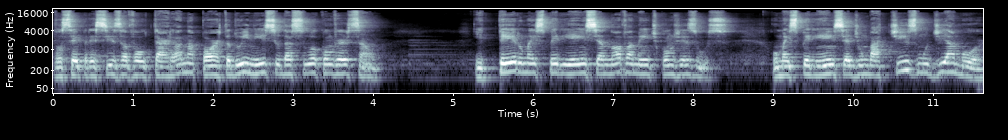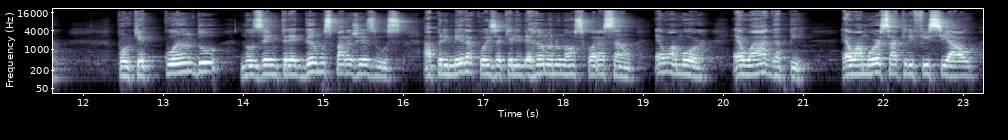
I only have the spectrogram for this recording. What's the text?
você precisa voltar lá na porta do início da sua conversão e ter uma experiência novamente com Jesus, uma experiência de um batismo de amor, porque quando nos entregamos para Jesus, a primeira coisa que ele derrama no nosso coração é o amor, é o ágape, é o amor sacrificial.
